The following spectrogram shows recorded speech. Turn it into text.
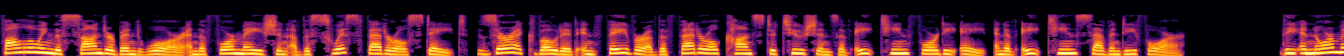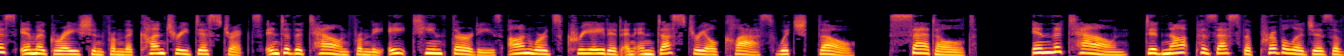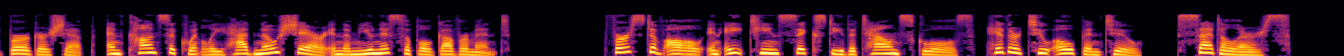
Following the Sonderbund War and the formation of the Swiss federal state, Zurich voted in favor of the federal constitutions of 1848 and of 1874. The enormous immigration from the country districts into the town from the 1830s onwards created an industrial class which, though settled in the town, did not possess the privileges of burghership, and consequently had no share in the municipal government. First of all in 1860 the town schools, hitherto open to settlers,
